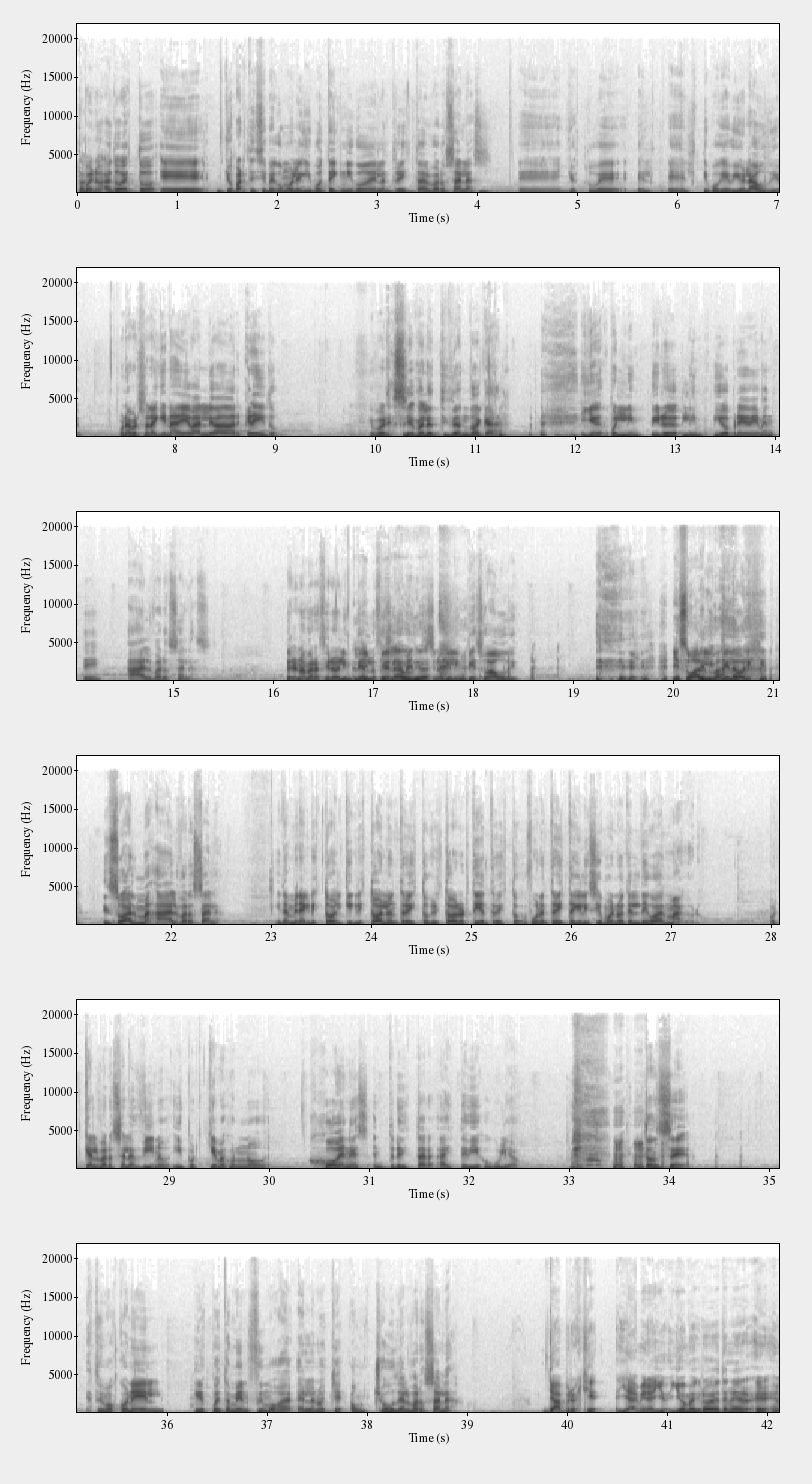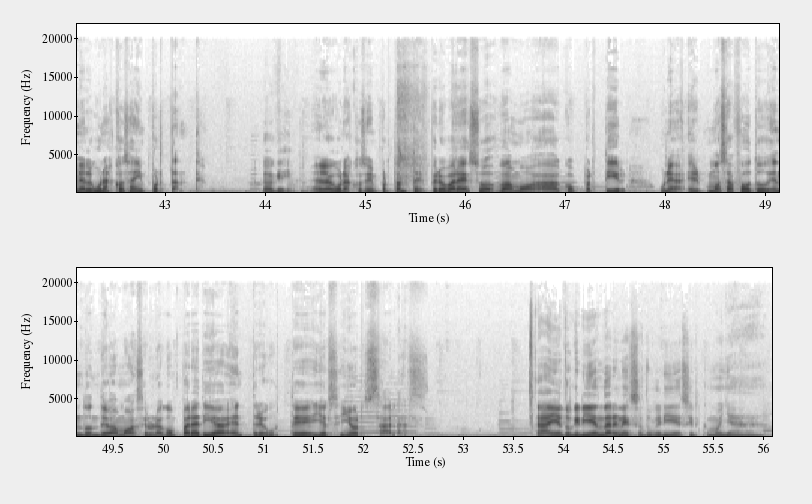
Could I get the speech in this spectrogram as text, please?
Bueno, a todo esto, eh, yo participé como el equipo técnico de la entrevista de Álvaro Salas. Eh, yo estuve el, el tipo que vio el audio. Una persona que nadie más le va a dar crédito. Y por eso yo me lo estoy dando acá. y que después limpió, limpió previamente a Álvaro Salas. Pero no me refiero a limpiarlo Limpió físicamente, sino que limpié su audio. y su alma. limpié la orejita. Y su alma a Álvaro Salas. Y también a Cristóbal, que Cristóbal lo entrevistó. Cristóbal Ortiz entrevistó. Fue una entrevista que le hicimos en Hotel Diego de Almagro. ¿Por qué Álvaro Salas vino? Y por qué mejor no jóvenes entrevistar a este viejo culiado. Entonces, estuvimos con él. Y después también fuimos a- en la noche a un show de Álvaro Salas. Ya, pero es que, ya, mira, yo, yo me creo detener en, en algunas cosas importantes. Ok. En algunas cosas importantes, pero para eso vamos a compartir una hermosa foto en donde vamos a hacer una comparativa entre usted y el señor Salas. Ah, ya tú querías andar en eso. Tú querías decir como ya...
